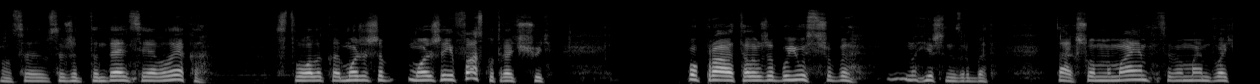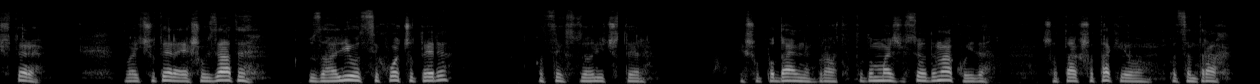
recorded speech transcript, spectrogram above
Ну, це, це вже тенденція велика. Стволика. Може, ще, може, ще і фаску треба чуть-чуть поправити, але вже боюсь, щоб ну, гірше не зробити. Так, що ми маємо? Це ми маємо 24. 24, якщо взяти взагалі оцих от 4, оцих взагалі 4. Якщо по дальних брати, то тут майже все одинаково йде. Що так, що так його по центрах.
